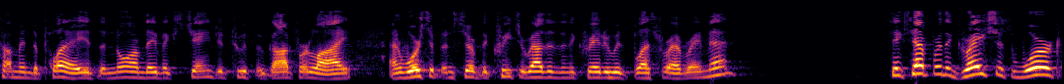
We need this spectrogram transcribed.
come into play as the norm. They've exchanged the truth of God for a lie and worshiped and served the creature rather than the creator who is blessed forever. Amen. See, except for the gracious work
